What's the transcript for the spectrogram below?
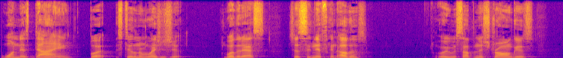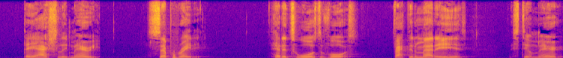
one that's dying, but still in a relationship, whether that's just significant others or even something as strong as they actually married, separated, headed towards divorce. Fact of the matter is, they still married.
